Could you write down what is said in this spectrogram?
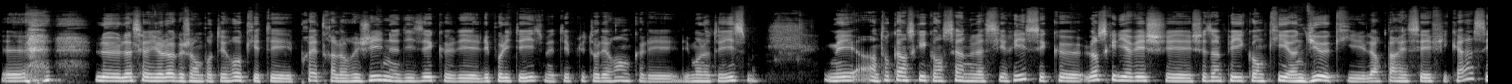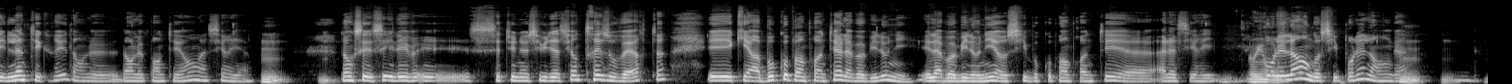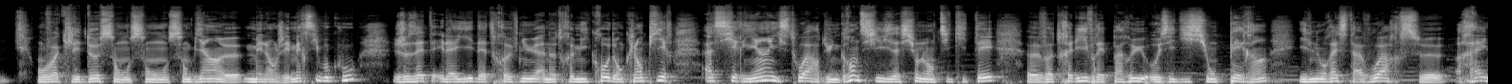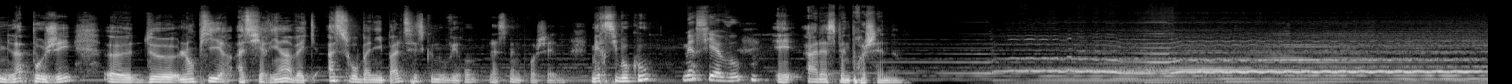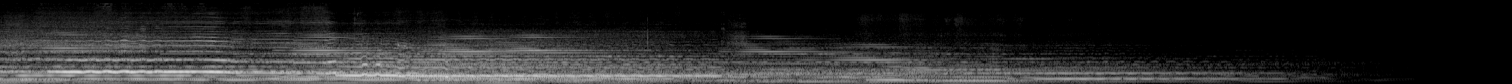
Euh, l'assyriologue Jean Bottero, qui était prêtre à l'origine, disait que les, polythéismes étaient plus tolérants que les, monothéismes. Mais en tout cas, en ce qui concerne la Syrie, c'est que lorsqu'il y avait chez, un pays conquis un dieu qui leur paraissait efficace, ils l'intégraient dans le, dans le panthéon assyrien. Mmh. Donc c'est une civilisation très ouverte et qui a beaucoup emprunté à la Babylonie. Et la Babylonie a aussi beaucoup emprunté à la Syrie. Oui, pour les langues aussi, pour les langues. Hein. On voit que les deux sont, sont, sont bien euh, mélangés. Merci beaucoup, Josette Elahi, d'être revenue à notre micro. Donc l'Empire assyrien, histoire d'une grande civilisation de l'Antiquité. Euh, votre livre est paru aux éditions Perrin. Il nous reste à voir ce règne, l'apogée euh, de l'Empire assyrien avec Assurbanipal. C'est ce que nous verrons la semaine prochaine. Merci beaucoup. Merci à vous. Et à la semaine prochaine.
